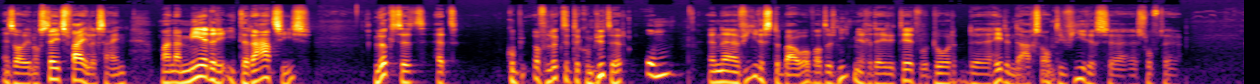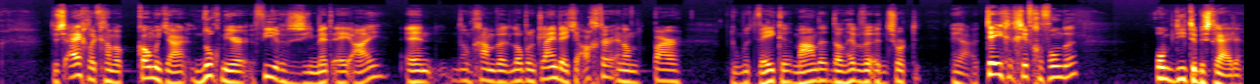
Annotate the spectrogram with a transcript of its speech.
en zal je nog steeds veilig zijn. Maar na meerdere iteraties lukt het, of lukt het de computer om een uh, virus te bouwen, wat dus niet meer gedetecteerd wordt door de hedendaagse antivirus uh, software. Dus eigenlijk gaan we komend jaar nog meer virussen zien met AI. En dan gaan we lopen een klein beetje achter. En dan een paar, noem het weken, maanden, dan hebben we een soort ja, tegengif gevonden om die te bestrijden.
